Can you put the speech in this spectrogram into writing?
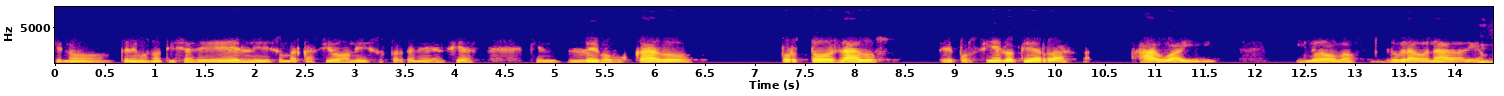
que no tenemos noticias de él, ni de su embarcación, ni de sus pertenencias, que lo hemos buscado por todos lados, eh, por cielo, tierra, agua y, y no hemos logrado nada, digamos.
